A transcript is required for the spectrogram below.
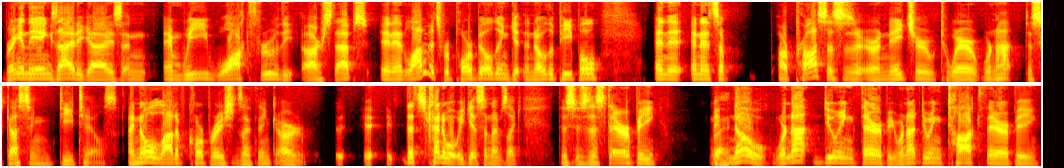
Bring in the anxiety guys and and we walk through the our steps and a lot of it's rapport building, getting to know the people, and it, and it's a our processes are a nature to where we're not discussing details. I know a lot of corporations I think are it, it, that's kind of what we get sometimes like this is this therapy. Right. No, we're not doing therapy. We're not doing talk therapy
